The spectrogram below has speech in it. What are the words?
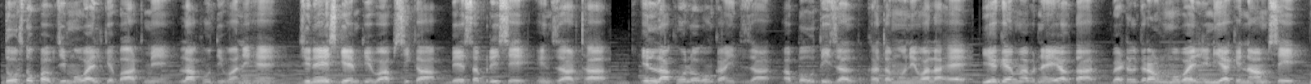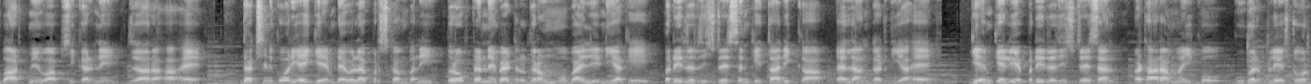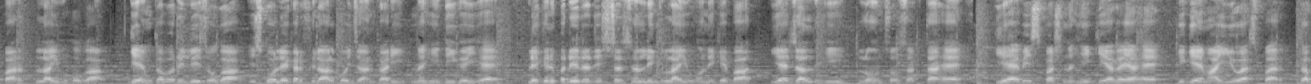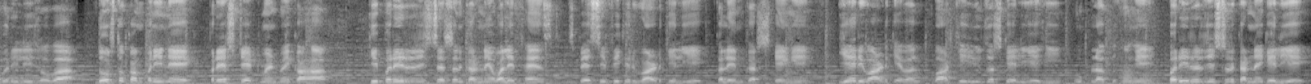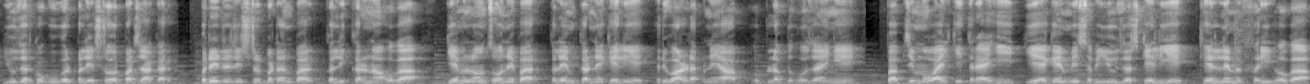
दोस्तों, PUBG mobile के भारत में लाखों दीवाने हैं, जिन्हें इस गेम की वापसी का बेसब्री से इंतज़ार था। इन लाखों लोगों का इंतज़ार अब बहुत ही जल्द खत्म होने वाला है। ये गेम अब नए अवतार बैटल ग्राउंड मोबाइल इंडिया के नाम से भारत में वापसी करने जा रहा है। दक्षिण कोरियाई गेम डेवलपर्स कंपनी क्रोप्टन ने बैटल ग्राउंड मोबाइल इंडिया के प्री रजिस्ट्रेशन की तारीख का ऐलान कर दिया है। गेम के लिए प्री रजिस्ट्रेशन 18 मई को गूगल प्ले स्टोर पर लाइव होगा। गेम कब रिलीज़ होगा, इसको लेकर फ़िलहाल कोई जानकारी नहीं दी गई है। लेकिन प्री रजिस्ट्रेशन लिंक लाइव होने के बाद यह जल्द ही लॉन्च हो सकता है। यह भी स्पष्ट नहीं किया गया है कि गेम आई पर कब रिलीज़ होगा। दोस्तों कंपनी ने एक प्रेस स्टेटमेंट में कहा कि प्री रजिस्ट्रेशन करने वाले फैंस स्पेसिफिक रिवार्ड के लिए क्लेम कर सकेंगे। ये रिवार्ड केवल भारतीय यूज़र्स के लिए ही उपलब्ध होंगे। प्री रजिस्टर करने के लिए यूज़र को गूगल प्ले स्टोर पर जाकर प्री रजिस्टर बटन पर क्लिक करना होगा। गेम लॉन्च होने पर क्लेम करने के लिए रिवार्ड अपने आप उपलब्ध हो जाएँगे। पबजी मोबाइल की तरह ही यह गेम भी सभी यूज़र्स के लिए खेलने में फ्री होगा।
